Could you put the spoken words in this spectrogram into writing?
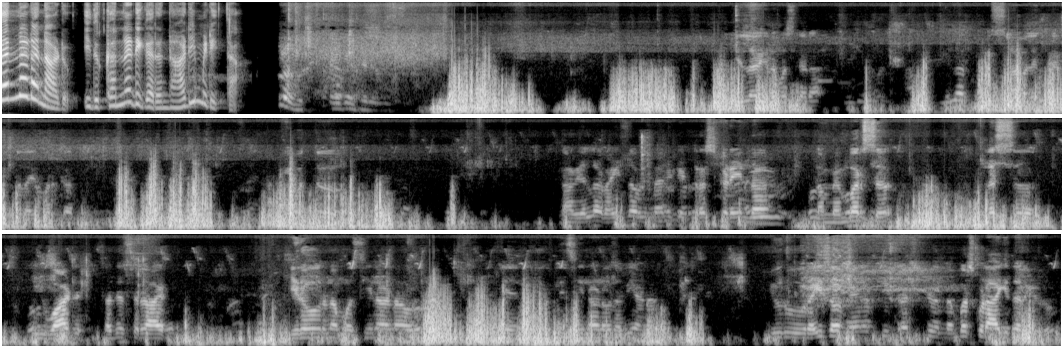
ಕನ್ನಡ ನಾಡು. ಇದು ಕನ್ನಡಿಗರ ನಾಡಿಮಿಡಿತ. ಎಲ್ಲರಿಗೂ ನಮಸ್ಕಾರ. ಇವತ್ತು ನಾವೆಲ್ಲ ರೈಸ್ ಆಫ್ ಹ್ಯುಮ್ಯಾನಿಟಿ ಟ್ರಸ್ಟ್ ಕಡೆಯಿಂದ ನಮ್ಮ ಮೆಂಬರ್ಸ್ ಪ್ಲಸ್ ಈ ವಾರ್ಡ್ ಸದಸ್ಯರ ಇರೋರು ನಮ್ಮ ಸೀನಣ್ಣ ಅವರು ಸೀನಣ್ಣ ರವಿ ಅಣ್ಣ. ಇವರು rise of energy trust members ಕೂಡ ಆಗಿದ್ದಾರೆ ಇವರು.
